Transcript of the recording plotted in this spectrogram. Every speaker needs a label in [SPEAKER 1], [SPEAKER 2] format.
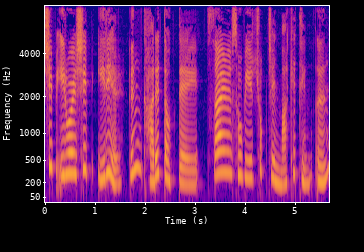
[SPEAKER 1] 11월 11일은 가래떡 데이 쌀 소비 촉진 마케팅은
